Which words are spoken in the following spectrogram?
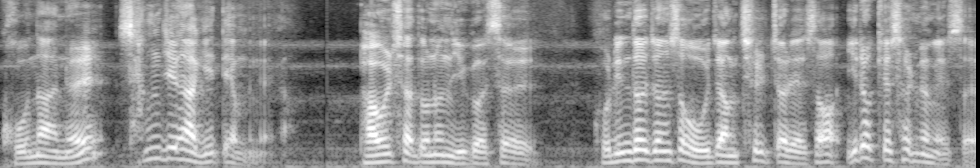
고난을 상징하기 때문에요. 바울 사도는 이것을 고린도전서 5장 7절에서 이렇게 설명했어요.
